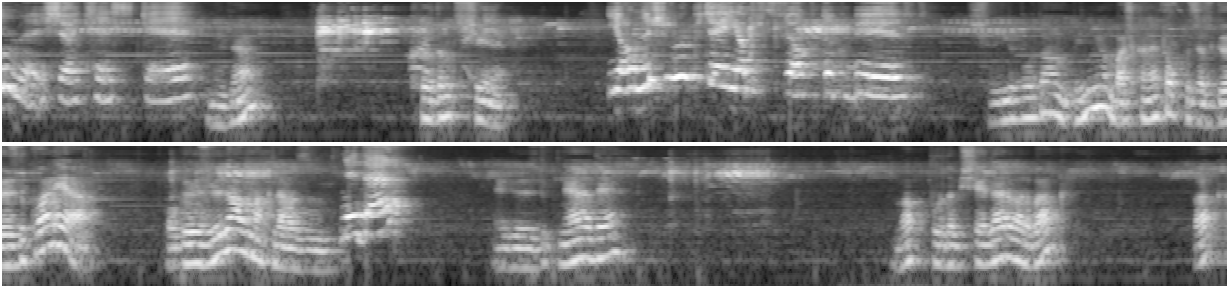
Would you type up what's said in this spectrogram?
İnme aşağı keşke. Neden? Kırdım çiçeğini. Yanlış mı bir şey yapacaktık biz? Şimdi buradan bilmiyorum başka ne toplayacağız. Gözlük var ya. O gözlüğü de almak lazım. Neden? E gözlük nerede? Bak burada bir şeyler var bak. Bak.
